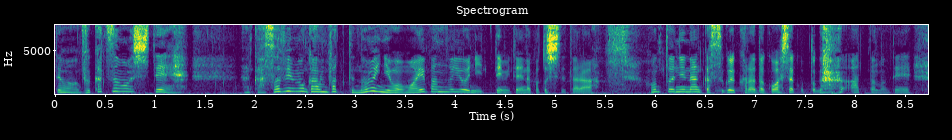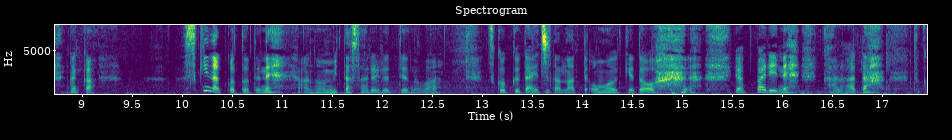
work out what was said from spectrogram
でも部活もしてなんか遊びも頑張って飲みにも毎晩のように行ってみたいなことしてたら本当になんかすごい体壊したことがあったのでなんか好きなことでねあの満たされるっていうのはすごく大事だなって思うけどやっぱりね体とか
